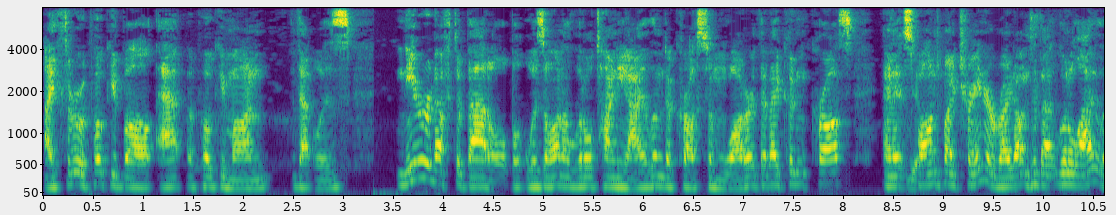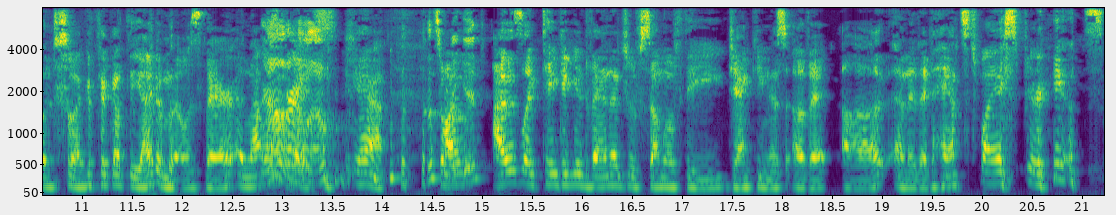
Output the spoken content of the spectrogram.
I threw a Pokeball at a Pokemon that was near enough to battle, but was on a little tiny island across some water that I couldn't cross, and it spawned my trainer right onto that little island, so I could pick up the item that was there, and that was Oh, great. hello. Yeah. So I, good. I was like taking advantage of some of the jankiness of it, uh, and it enhanced my experience.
